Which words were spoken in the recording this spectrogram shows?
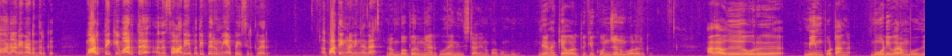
மாநாடே நடந்திருக்கு. வார்த்தைக்கு வார்த்தை அந்த சாதியை பற்றி பெருமையாக பேசியிருக்கிறாரு. பார்த்தீங்களா நீங்கள் அதை? ரொம்ப பெருமையாக இருக்குது உதயநிதி ஸ்டாலின் பார்க்கும்போது. இது எனக்கே அவரை தூக்கி கொஞ்சனும் போல் இருக்குது அதாவது ஒரு மீம் போட்டாங்க. மோடி வரும்போது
